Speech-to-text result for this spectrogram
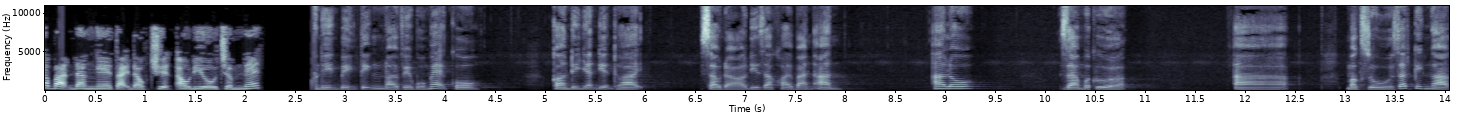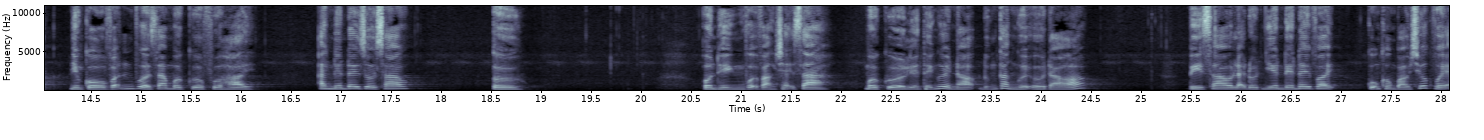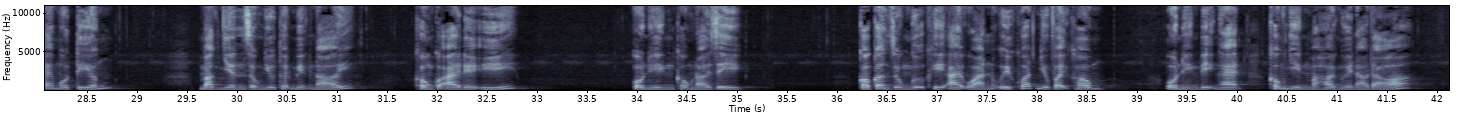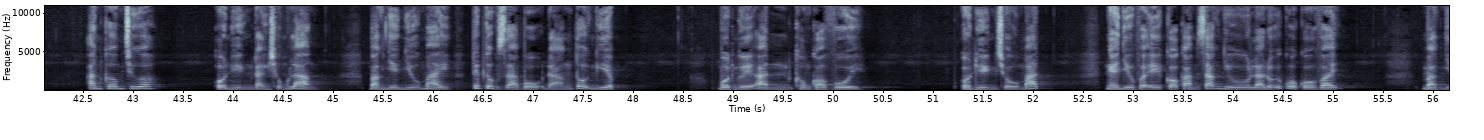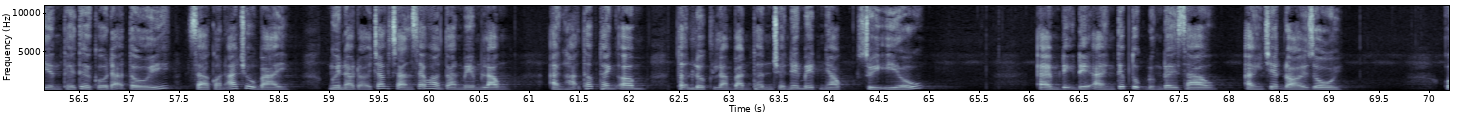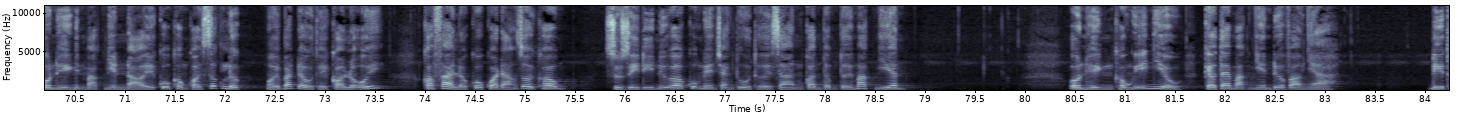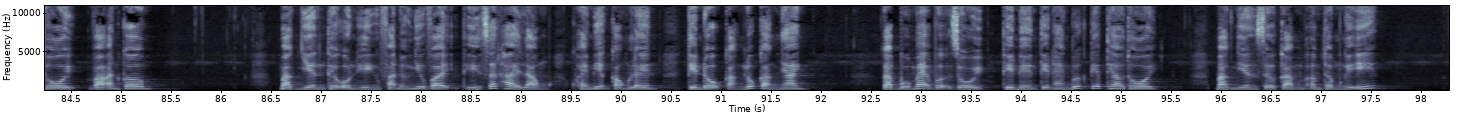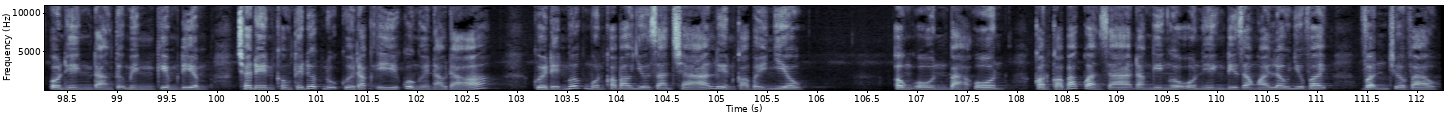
Các bạn đang nghe tại đọc truyện audio.net Ninh hình bình tĩnh nói với bố mẹ cô. Con đi nhận điện thoại. Sau đó đi ra khỏi bàn ăn. Alo? Ra mở cửa. À... Mặc dù rất kinh ngạc, nhưng cô vẫn vừa ra mở cửa vừa hỏi. Anh đến đây rồi sao? Ừ. Ôn hình vội vàng chạy ra. Mở cửa liền thấy người nọ đứng thẳng người ở đó. Vì sao lại đột nhiên đến đây vậy? Cũng không báo trước với em một tiếng. Mặc nhiên giống như thuận miệng nói. Không có ai để ý. Ôn hình không nói gì. Có cần dùng ngữ khí ai oán ủy khuất như vậy không? Ôn hình bị nghẹn, không nhìn mà hỏi người nào đó. Ăn cơm chưa? Ôn hình đánh trống lảng. Mặc nhiên nhíu mày, tiếp tục giả bộ đáng tội nghiệp. Một người ăn không có vui. Ôn hình chố mắt. Nghe như vậy có cảm giác như là lỗi của cô vậy. Mặc nhiên thấy thời cơ đã tới, ra còn át chủ bài. Người nào đó chắc chắn sẽ hoàn toàn mềm lòng. Anh hạ thấp thanh âm, tận lực làm bản thân trở nên mệt nhọc, suy yếu. Em định để anh tiếp tục đứng đây sao? Anh chết đói rồi. Ôn hình mặc nhiên nói cũng không có sức lực mới bắt đầu thấy có lỗi. Có phải là cô quá đáng rồi không? Dù gì đi nữa cũng nên tranh thủ thời gian quan tâm tới mặc nhiên. Ôn hình không nghĩ nhiều, kéo tay mặc nhiên đưa vào nhà. Đi thôi, vào ăn cơm. Mặc nhiên thấy ôn hình phản ứng như vậy thì rất hài lòng, khóe miệng cong lên, tiến độ càng lúc càng nhanh. Gặp bố mẹ vợ rồi thì nên tiến hành bước tiếp theo thôi. Mặc nhiên sờ cầm âm thầm nghĩ. Ôn hình đang tự mình kiểm điểm cho nên không thấy được nụ cười đắc ý của người nào đó. Cười đến mức muốn có bao nhiêu gian trá liền có bấy nhiêu. Ông ôn, bà ôn, còn có bác quản gia đang nghi ngờ ôn hình đi ra ngoài lâu như vậy, vẫn chưa vào.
